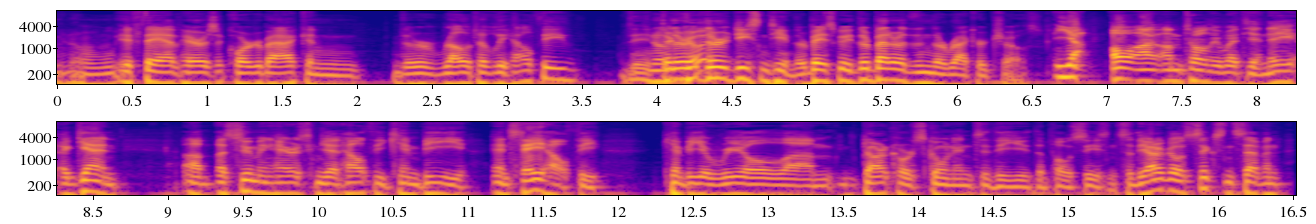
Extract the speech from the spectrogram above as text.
you know if they have Harris at quarterback and they're relatively healthy. You know They're they're they're a decent team. They're basically they're better than their record shows. Yeah. Oh, I, I'm totally with you. And they again, um, assuming Harris can get healthy, can be and stay healthy, can be a real um, dark horse going into the the postseason. So the Argos six and seven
